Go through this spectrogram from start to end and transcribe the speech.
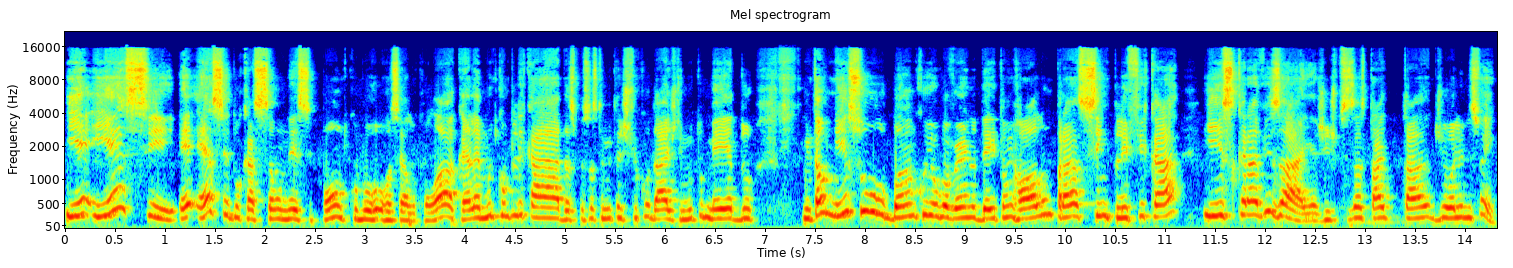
E, e esse, essa educação nesse ponto, como o Rossello coloca, ela é muito complicada, as pessoas têm muita dificuldade, têm muito medo. Então, nisso, o banco e o governo deitam e enrolam para simplificar e escravizar. E a gente precisa estar, estar de olho nisso aí.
